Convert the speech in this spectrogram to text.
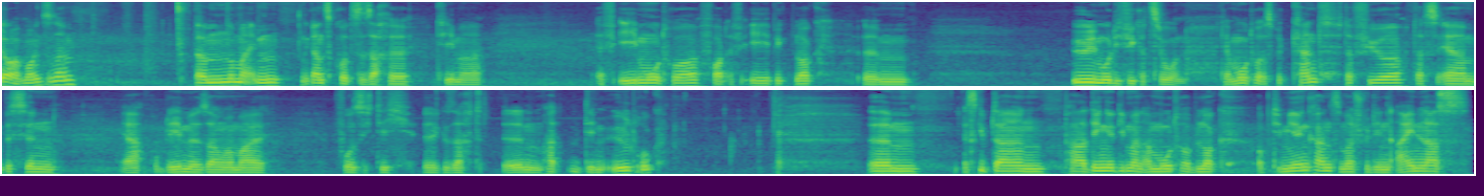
Ja, moin zusammen. Ähm, Nochmal eben eine ganz kurze Sache, Thema FE-Motor, Ford FE Big Block, ähm, Ölmodifikation. Der Motor ist bekannt dafür, dass er ein bisschen ja, Probleme, sagen wir mal vorsichtig äh, gesagt, ähm, hat mit dem Öldruck. Ähm, es gibt da ein paar Dinge, die man am Motorblock optimieren kann, zum Beispiel den Einlass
